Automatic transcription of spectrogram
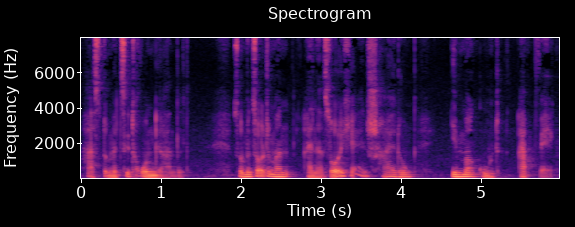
hast du mit Zitronen gehandelt. Somit sollte man eine solche Entscheidung immer gut abwägen.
